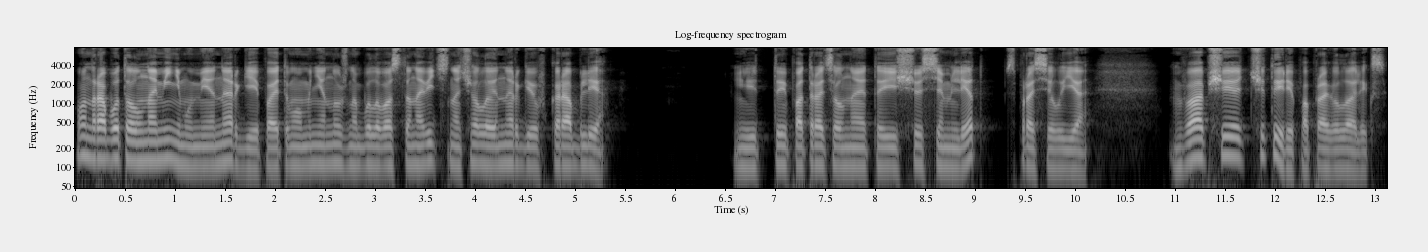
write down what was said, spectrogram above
он работал на минимуме энергии, поэтому мне нужно было восстановить сначала энергию в корабле". "И ты потратил на это еще семь лет?" спросил я. Вообще четыре, поправил Алекс.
